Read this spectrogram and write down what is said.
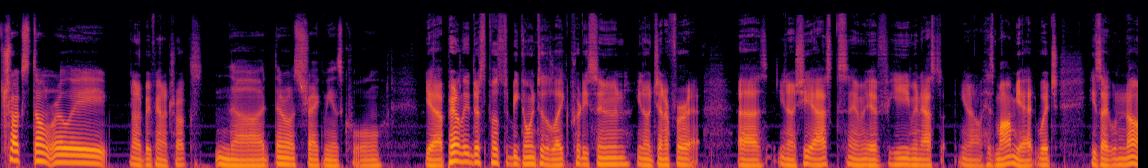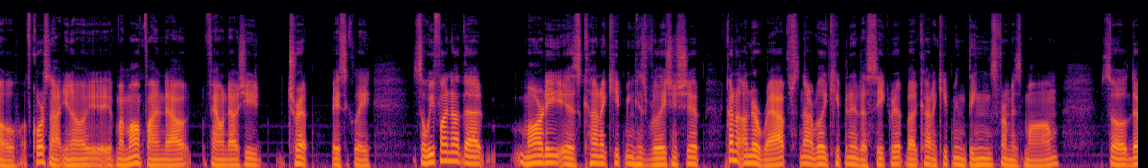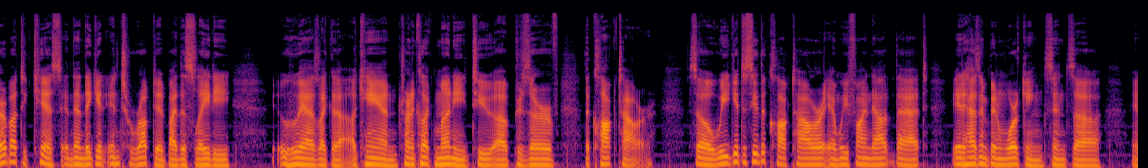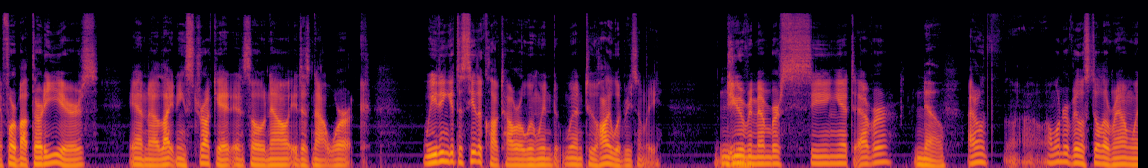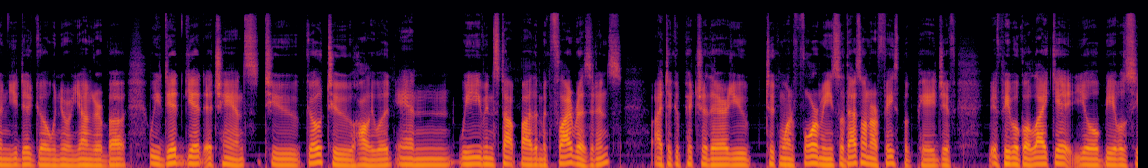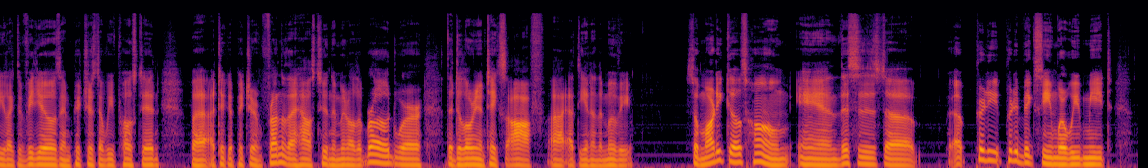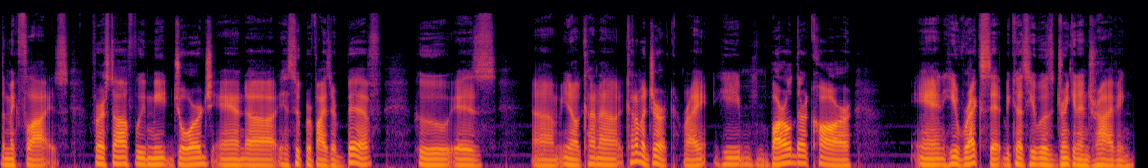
trucks don't really. Not a big fan of trucks. No, they don't strike me as cool. Yeah, apparently they're supposed to be going to the lake pretty soon. You know, Jennifer, uh, you know, she asks him if he even asked, you know, his mom yet, which he's like, no, of course not. You know, if my mom find out, found out, she'd trip basically. So we find out that Marty is kind of keeping his relationship kind of under wraps, not really keeping it a secret, but kind of keeping things from his mom. So they're about to kiss, and then they get interrupted by this lady who has like a, a can trying to collect money to uh, preserve the clock tower. So we get to see the clock tower, and we find out that it hasn't been working since uh, for about 30 years, and uh, lightning struck it, and so now it does not work. We didn't get to see the clock tower when we went to Hollywood recently. Do you Mm. remember seeing it ever? No. I don't. I wonder if it was still around when you did go when you were younger. But we did get a chance to go to Hollywood, and we even stopped by the McFly residence. I took a picture there. You took one for me, so that's on our Facebook page. If if people go like it, you'll be able to see like the videos and pictures that we posted. But I took a picture in front of the house too, in the middle of the road, where the DeLorean takes off uh, at the end of the movie. So Marty goes home, and this is uh, a pretty pretty big scene where we meet the McFlys. First off, we meet George and uh, his supervisor Biff, who is, um, you know, kind of kind of a jerk, right? He borrowed their car, and he wrecks it because he was drinking and driving.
